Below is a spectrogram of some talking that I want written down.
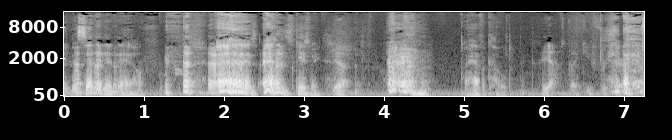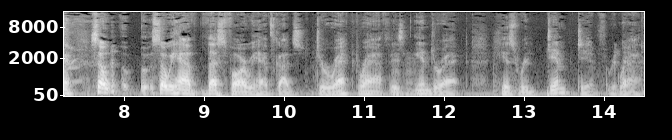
He descended into hell. Excuse me. Yeah. I have a cold. Yeah. Thank you for sharing it. So, so we have thus far we have God's direct wrath, His indirect, His redemptive, wrath.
